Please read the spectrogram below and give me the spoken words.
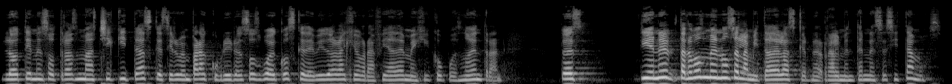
luego tienes otras más chiquitas que sirven para cubrir esos huecos que debido a la geografía de México pues no entran. Entonces, tienen, tenemos menos de la mitad de las que realmente necesitamos.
